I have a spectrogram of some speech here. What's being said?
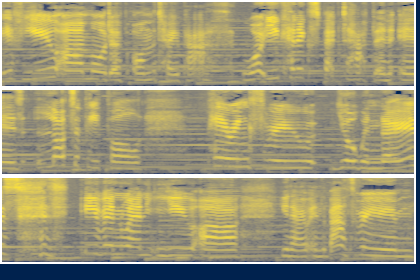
If you are moored up on the towpath, what you can expect to happen is lots of people peering through your windows, even when you are, you know, in the bathroom,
